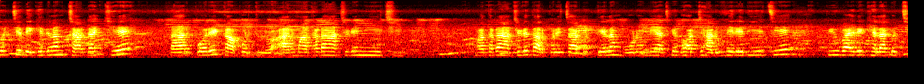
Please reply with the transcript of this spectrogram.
হচ্ছে, দেখে দিলাম চাটা খেয়ে তারপরে কাপড় তুলো আর মাথাটা আঁচড়ে নিয়েছি। মাথাটা আঁচড়ে তারপরে চা করতে এলাম। বড়ো মেয়ে আজকে ঘর ঝাড়ু মেরে দিয়েছে। পিউ বাইরে খেলা করছে,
